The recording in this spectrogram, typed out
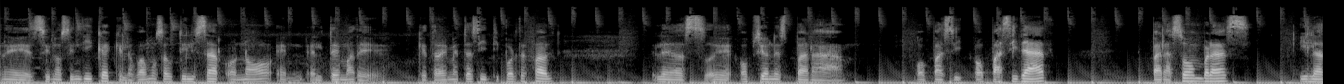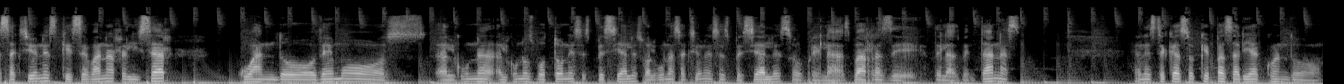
eh, si nos indica que lo vamos a utilizar o no en el tema de que trae MetaCity por default, las eh, opciones para opacidad, para sombras y las acciones que se van a realizar cuando demos alguna, algunos botones especiales o algunas acciones especiales sobre las barras de, de las ventanas. En este caso, ¿qué pasaría cuando,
